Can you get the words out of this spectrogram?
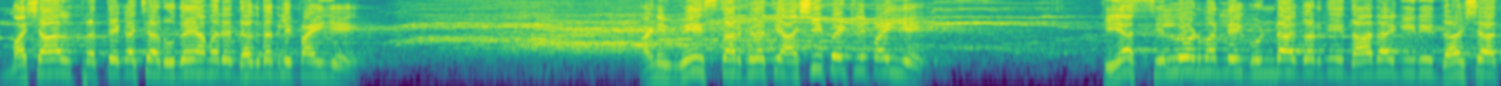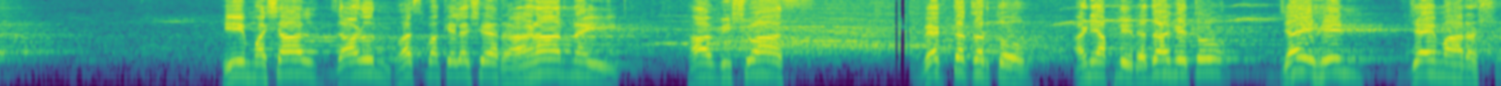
मशाल प्रत्येकाच्या हृदयामध्ये धगधगली पाहिजे. आणि वीस तारखेला ती अशी पेटली पाहिजे की या सिल्लोडमधली गुंडागर्दी दादागिरी दहशत ही मशाल जाळून भस्म केल्याशिवाय राहणार नाही. हा विश्वास व्यक्त करतो आणि आपली रजा घेतो. जय हिंद जय महाराष्ट्र.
